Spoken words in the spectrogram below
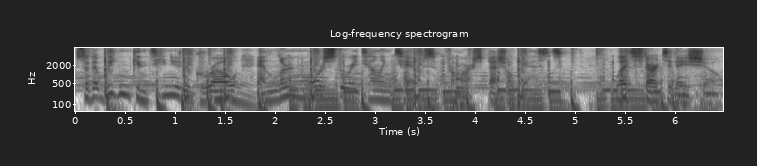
so that we can continue to grow and learn more storytelling tips from our special guests. Let's start today's show.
